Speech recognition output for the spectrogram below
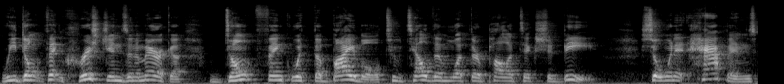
We don't think Christians in America don't think with the Bible to tell them what their politics should be. So when it happens,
